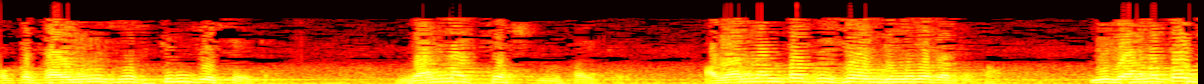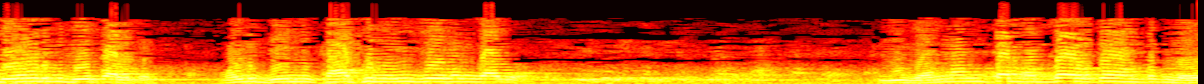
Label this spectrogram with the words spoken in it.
ఒక ఫైవ్ మినిట్స్ స్కిమ్ చేసేయటం. వెన్న వచ్చేస్తుంది పైకి. ఆ వెన్నంతా తీసి ఒక గిన్నెలో పెట్టడం ఈ వెన్నతో దేవుడికి దీపాలు పెట్టడం మళ్ళీ దీన్ని కాచి నెయ్యి చేయడం కాదు. ఈ వెన్నంతా ముద్ద అవుతూ ఉంటుంది.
